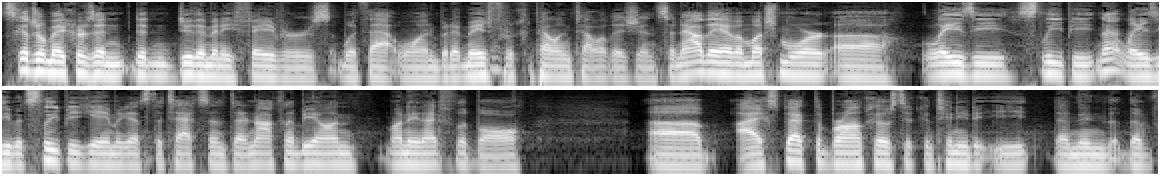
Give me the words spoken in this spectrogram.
schedule makers didn't, didn't do them any favors with that one, but it made for compelling television. So now they have a much more uh, lazy, sleepy, not lazy, but sleepy game against the Texans. They're not going to be on Monday Night Football. Uh, I expect the Broncos to continue to eat. I mean, the, the,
